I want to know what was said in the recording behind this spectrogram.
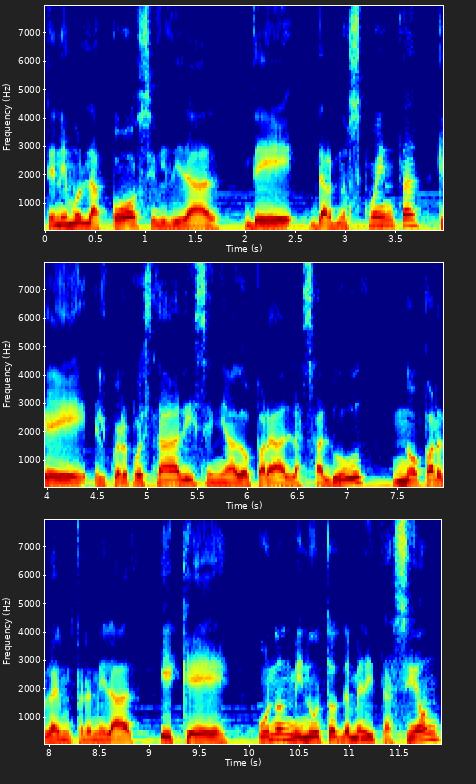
tenemos la posibilidad de darnos cuenta que el cuerpo está diseñado para la salud, no para la enfermedad y que unos minutos de meditación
